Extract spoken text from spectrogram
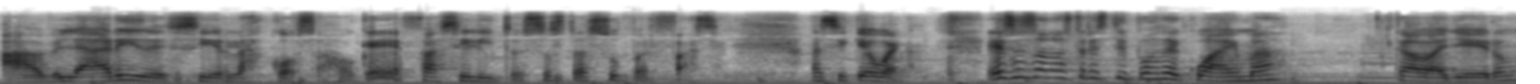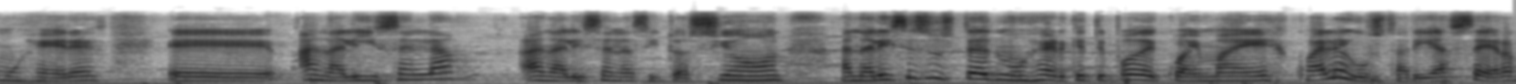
hablar y decir las cosas, ¿ok? Facilito, eso está súper fácil. Así que bueno, esos son los tres tipos de cuaima, caballero, mujeres, eh, analícenla, analicen la situación, analice usted, mujer, qué tipo de cuaima es, cuál le gustaría ser,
